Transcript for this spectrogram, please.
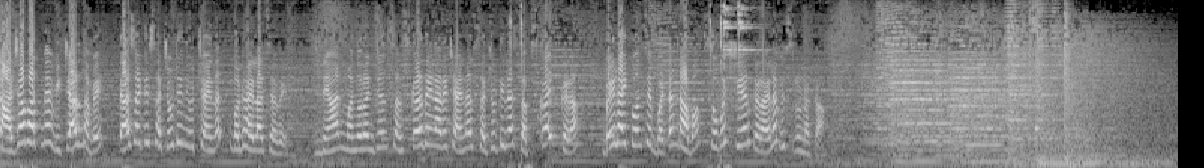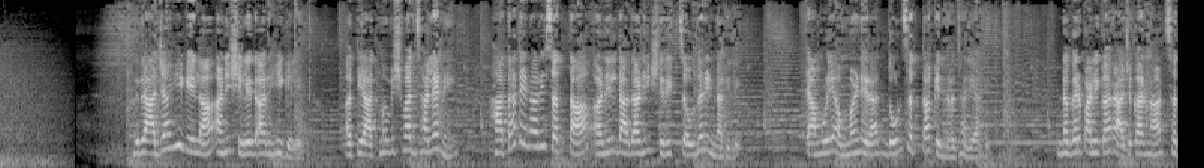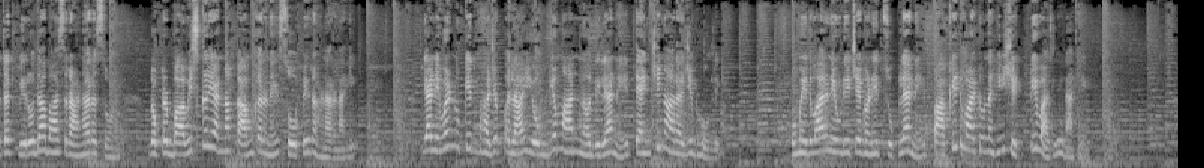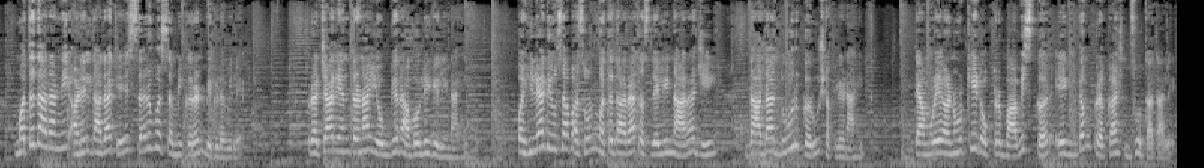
ताज्या बातम्या विचार नव्हे त्यासाठी सचोटी न्यूज चॅनल बघायलाच हवे. ज्ञान मनोरंजन संस्कार देणारे चॅनल सचोटीला सबस्क्राईब करा बेल आयकॉनचे बटन दाबा सोबत शेअर करायला विसरू नका. राजाही गेला आणि शिलेदारही गेलेत अति आत्मविश्वास झाल्याने हातात येणारी सत्ता अनिल दादानी शिरीष चौधरींना दिली. त्यामुळे अंमळनेरात दोन सत्ता केंद्र झाली आहेत. नगरपालिका राजकारणात सतत विरोधाभास राहणार असून डॉक्टर बाविस्कर यांना काम करणे सोपे राहणार नाही. या निवडणुकीत भाजपला योग्य मान न दिल्याने त्यांची नाराजी भोवली. उमेदवार निवडीचे गणित चुकल्याने पाकिट वाटूनही शिट्टी वाजली नाही. मतदारांनी अनिल दादाचे सर्व समीकरण बिघडविले. प्रचार यंत्रणा योग्य राबवली गेली नाही. पहिल्या दिवसापासून मतदारात असलेली नाराजी दादा दूर करू शकले नाहीत. त्यामुळे अनोळखी डॉक्टर बाविस्कर एकदम प्रकाश झोतात आले.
